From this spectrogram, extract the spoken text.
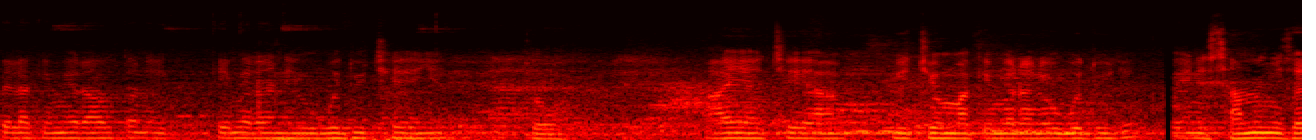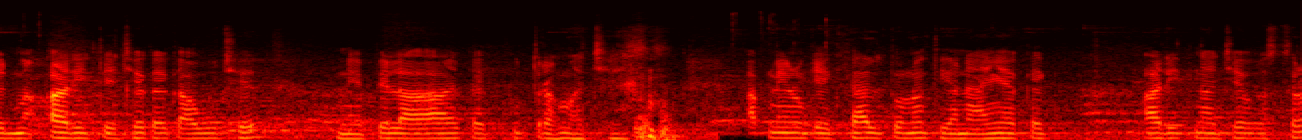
પહેલાં કેમેરા આવતા ને કેમેરાને એવું બધું છે અહીંયા. જો. અહીંયા છે આ મ્યુઝિયમમાં કેમેરા ને એવું બધું છે. એની સામેની સાઈડમાં આ રીતે છે કંઈક આવું છે ને પેલા આ કંઈક કૂતરામાં છે. આપણે એનો કંઈ ખ્યાલ તો નથી અને અહીંયા કંઈક આ રીતના છે વસ્ત્ર.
